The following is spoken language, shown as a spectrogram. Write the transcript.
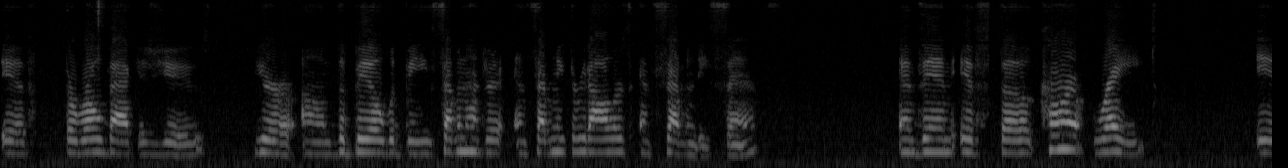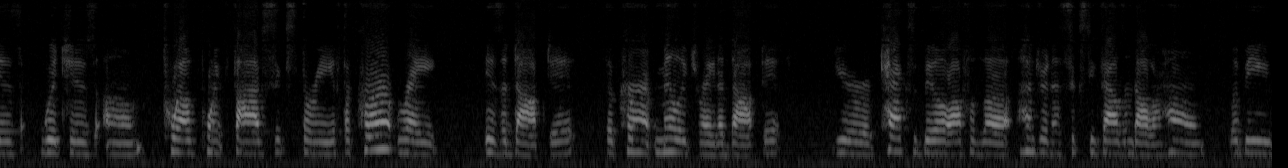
if the rollback is used, your um, the bill would be seven hundred and seventy three dollars and seventy cents. And then if the current rate is, which is um, twelve point five six three, if the current rate is adopted, the current millage rate adopted, your tax bill off of a hundred and sixty thousand dollar home would be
